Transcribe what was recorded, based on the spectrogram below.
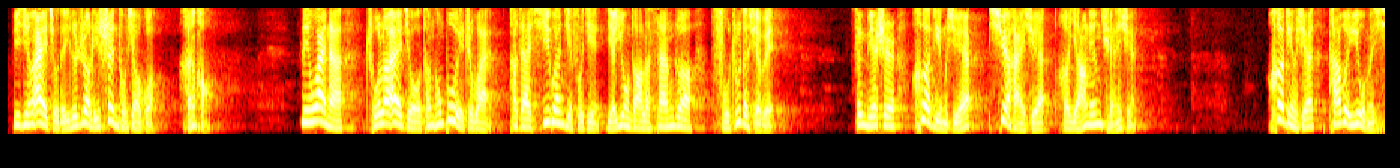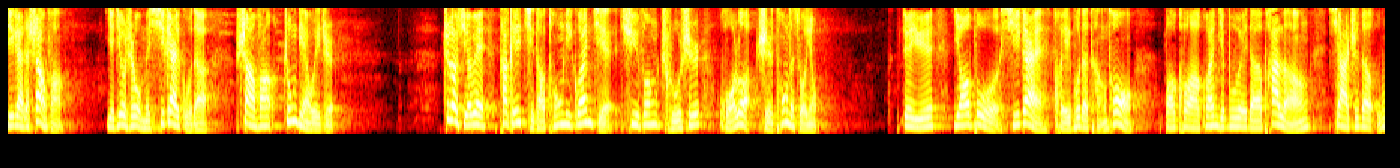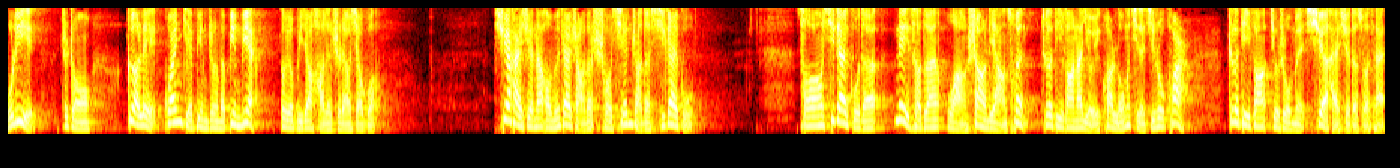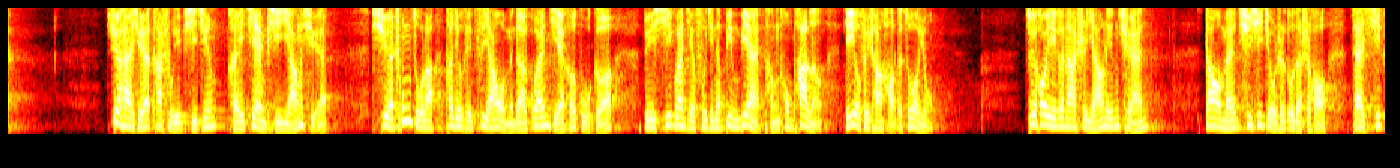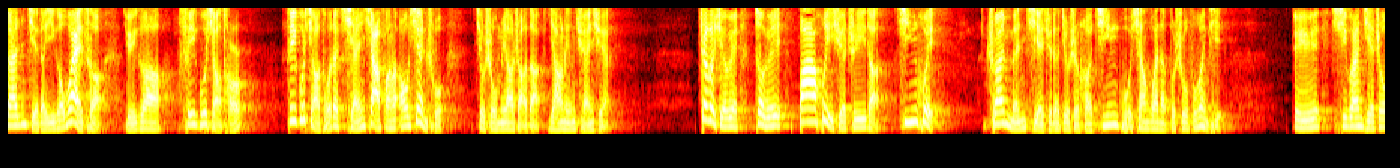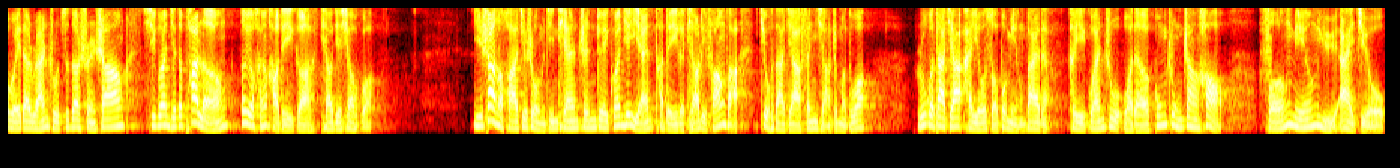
毕竟艾灸的一个热力渗透效果很好。另外呢，除了艾灸疼痛部位之外，他在膝关节附近也用到了三个辅助的穴位，分别是鹤顶穴、血海穴和阳陵泉穴。鹤顶穴它位于我们膝盖的上方，也就是我们膝盖骨的上方中点位置。这个穴位它可以起到通利关节、祛风除湿、活络止痛的作用。对于腰部、膝盖、腿部的疼痛，包括关节部位的怕冷、下肢的无力这种各类关节病症的病变，都有比较好的治疗效果。血海穴呢，我们在找的时候，先找到膝盖骨，从膝盖骨的内侧端往上两寸，这个地方呢有一块隆起的肌肉块，这个地方就是我们血海穴的所在。血海穴它属于脾经，可以健脾养血。血充足了，它就可以滋养我们的关节和骨骼，对膝关节附近的病变、疼痛、怕冷也有非常好的作用。最后一个呢是阳陵泉，当我们屈膝九十度的时候，在膝关节的一个外侧有一个腓骨小头，腓骨小头的前下方的凹陷处就是我们要找的阳陵泉穴。这个穴位作为八会穴之一的筋会，专门解决的就是和筋骨相关的不舒服问题。对于膝关节周围的软组织的损伤、膝关节的怕冷，都有很好的一个调节效果。以上的话就是我们今天针对关节炎它的一个调理方法，就和大家分享这么多。如果大家还有所不明白的，可以关注我的公众账号“冯明宇艾灸”，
